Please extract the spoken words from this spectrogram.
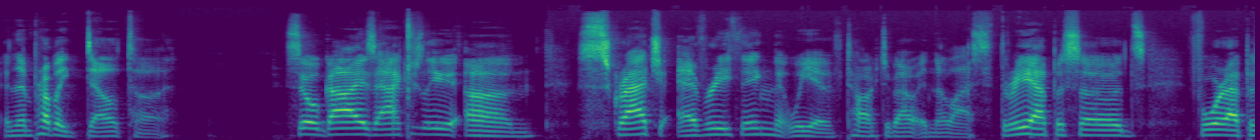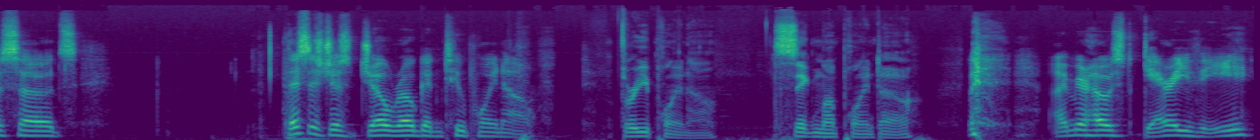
And then probably delta. So guys, actually um scratch everything that we have talked about in the last 3 episodes, 4 episodes. This is just Joe Rogan 2.0. 3.0, Sigma point oh. I'm your host Gary V.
